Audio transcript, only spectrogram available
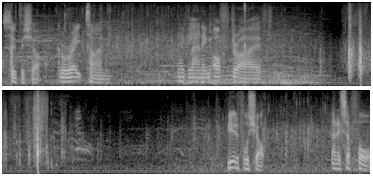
Super shot. Great timing. Meg Lanning off drive. Beautiful shot. And it's a four.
